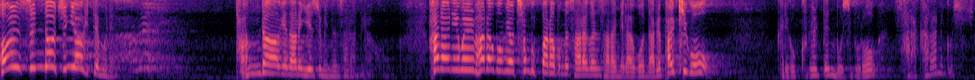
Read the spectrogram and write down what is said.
훨씬 더 중요하기 때문에 당당하게 나는 예수 믿는 사람이라고 하나님을 바라보며 천국 바라보며 살아가는 사람이라고 나를 밝히고 그리고 구별된 모습으로 살아가라는 것이죠.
